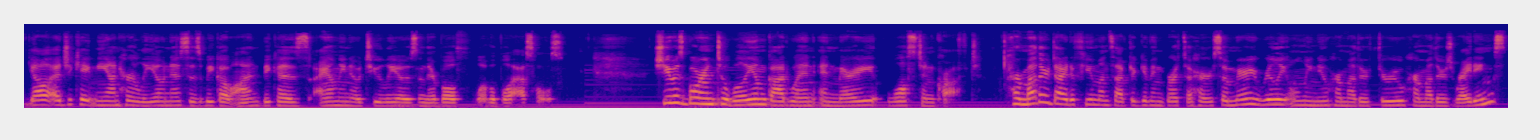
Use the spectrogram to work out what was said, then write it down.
Y'all educate me on her Leoness as we go on because I only know two Leos and they're both lovable assholes. She was born to William Godwin and Mary Wollstonecraft. Her mother died a few months after giving birth to her, so Mary really only knew her mother through her mother's writings,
